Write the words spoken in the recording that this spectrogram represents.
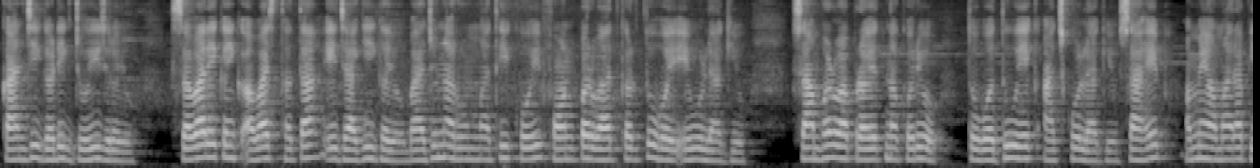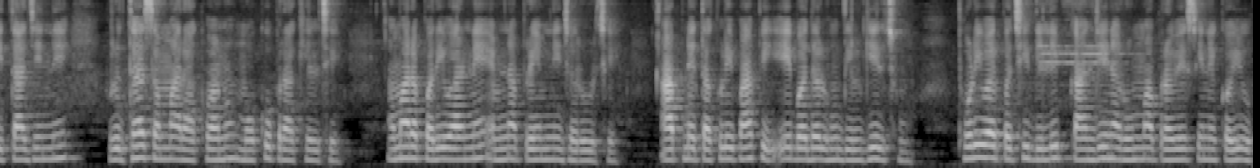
કાનજી ઘડીક જોઈ જ રહ્યો. સવારે કંઈક અવાજ થતાં એ જાગી ગયો. બાજુના રૂમમાંથી કોઈ ફોન પર વાત કરતું હોય એવું લાગ્યું. સાંભળવા પ્રયત્ન કર્યો તો વધુ એક આંચકો લાગ્યો. સાહેબ, અમે અમારા પિતાજીને વૃદ્ધાશ્રમમાં રાખવાનું મોકૂફ રાખેલ છે. અમારા પરિવારને એમના પ્રેમની જરૂર છે. આપને તકલીફ આપી એ બદલ હું દિલગીર છું. થોડીવાર પછી દિલીપ કાનજીના રૂમમાં પ્રવેશીને કહ્યું,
